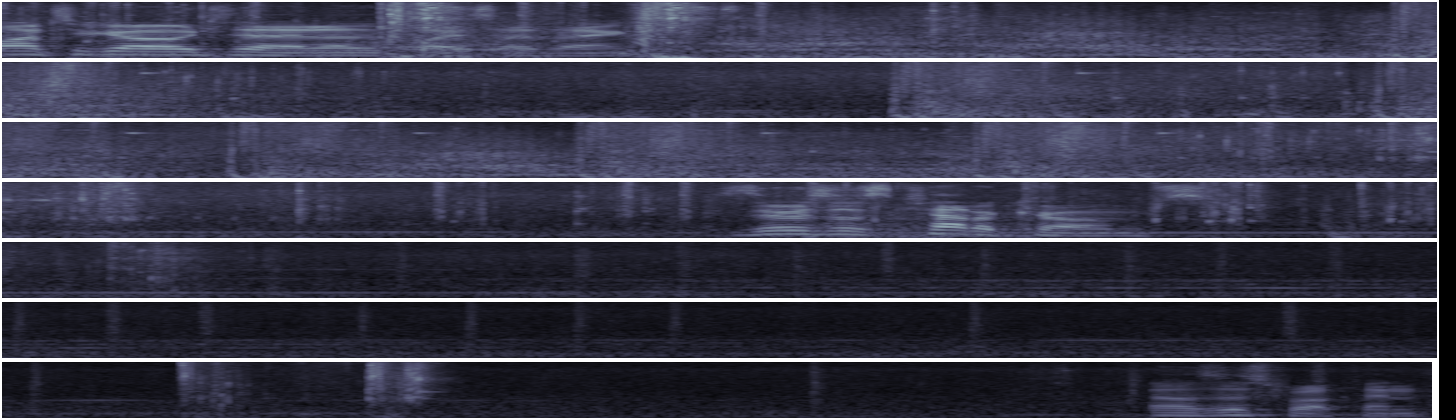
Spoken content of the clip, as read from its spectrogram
Want to go to that other place, I think. There's those catacombs. Oh, How's this weapon?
